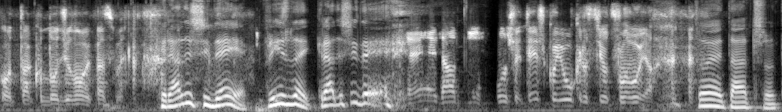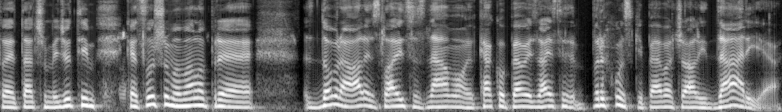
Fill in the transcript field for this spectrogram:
od tako dođu nove pesme. Kradeš ideje, priznaj, kradeš ideje. E, da, slušaj, teško je ukrasti od Slavuja. To je tačno, to je tačno. Međutim, kad slušamo malo pre, dobro, Ale Slavica znamo kako peva i zaista vrhunski pevač, ali Darija,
